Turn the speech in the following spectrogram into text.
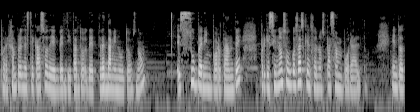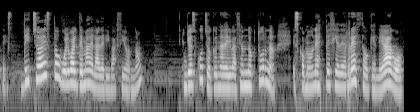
por ejemplo, en este caso de veintitantos, de 30 minutos, ¿no? es súper importante porque si no son cosas que se nos pasan por alto. Entonces, dicho esto, vuelvo al tema de la derivación, ¿no? Yo escucho que una derivación nocturna es como una especie de rezo que le hago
